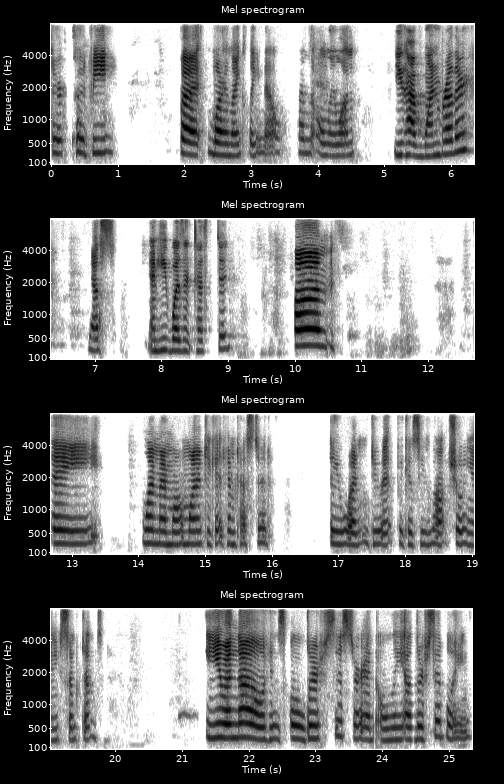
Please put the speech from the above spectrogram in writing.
There could be, but more likely no. I'm the only one. You have one brother Yes. and he wasn't tested? Um. They, when my mom wanted to get him tested, they wouldn't do it because he's not showing any symptoms. Even though his older sister and only other sibling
